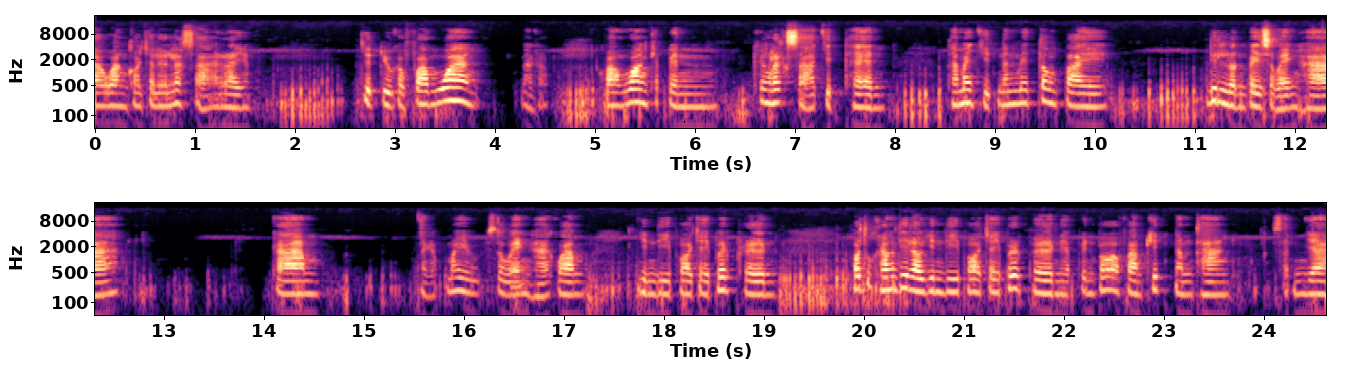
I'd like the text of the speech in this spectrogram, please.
ระวังคอยเจริญรักษาอะไร จิตอยู่กับความว่างนะครับ ความว่างจะเป็นเครื่องรักษาจิตแทนทำให้จิตนั้นไม่ต้องไปดิ้นรนไปแสวงหากามนะครับไม่แสวงหาความ ยินดีพอใจเพลิดเพลิน เพราะทุกครั้งที่เรายินดีพอใจเพลิดเพลินเนี่ยเป็นเพราะว่าความคิดนำทางสัญญา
